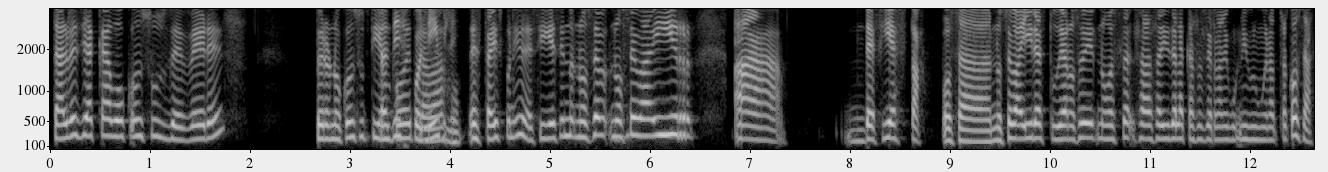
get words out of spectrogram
tal vez ya acabó con sus deberes, pero no con su tiempo Está disponible. Está disponible, sigue siendo, no se, no se va a ir a de fiesta, o sea, no se va a ir a estudiar, no se va a, va a salir de la casa a hacer ninguna otra cosa.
